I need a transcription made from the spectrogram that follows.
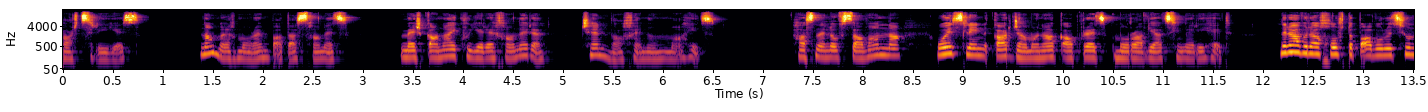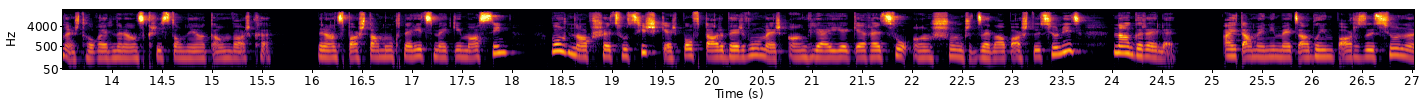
հարցրի ես։ Նա մեղմորեն պատասխանեց. Մեր կանայք ու երեխաները չեն վախենում մահից։ Հասնելով Սավաննա, Ուեսլին կարճ ժամանակ ապրեց մորավիացիների հետ։ Նրա վրա խոր տպավորություն էր թողել նրանց քրիստոնեական վարքը։ Նրանց աշտամունքներից մեկի մասին որն ապշեցուցիչ կերպով տարբերվում էր Անգլիայի եկեղեցու անշունչ ձևապաշտությունից, նա գրել է. Այդ ամենի մեծագույն པարզությունը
